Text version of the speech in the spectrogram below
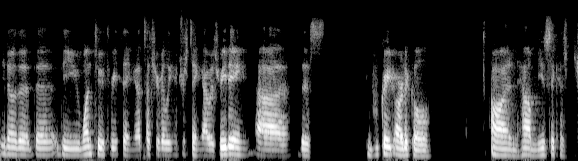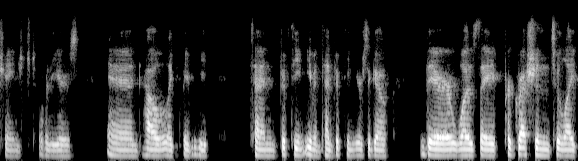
you know the the the one two three thing. That's actually really interesting. I was reading uh, this great article on how music has changed over the years and how like maybe 10 15 even 10 15 years ago there was a progression to like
